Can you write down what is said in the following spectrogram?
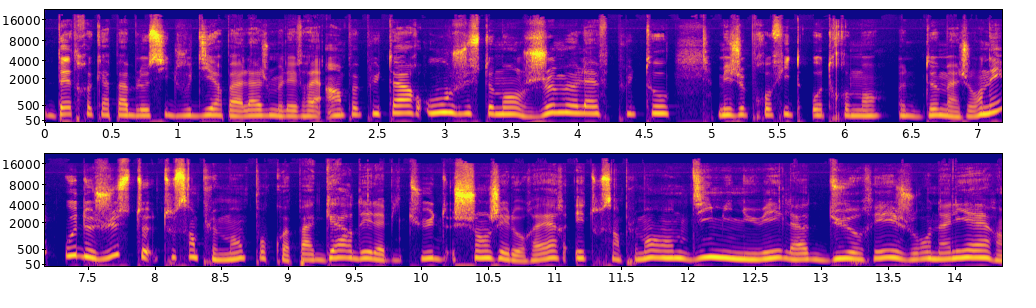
d'être capable aussi de vous dire, bah là, je me lèverai un peu plus tard, ou justement, je me lève plus tôt, mais je profite autrement de ma journée, ou de juste, tout simplement, pourquoi pas garder l'habitude, changer l'horaire et tout simplement diminuer la durée journalière.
